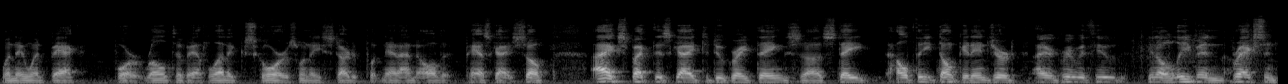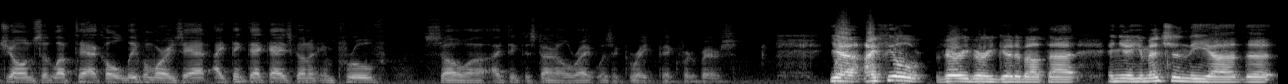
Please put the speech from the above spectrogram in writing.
when they went back for relative athletic scores when they started putting that on all the pass guys. So I expect this guy to do great things, uh, stay healthy, don't get injured. I agree with you. You know, leaving Braxton Jones at left tackle, leave him where he's at. I think that guy's going to improve. So uh, I think this Darnell Wright was a great pick for the Bears. Yeah, I feel very, very good about that. And you know, you mentioned the uh, the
